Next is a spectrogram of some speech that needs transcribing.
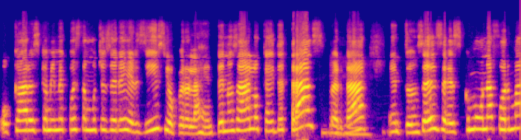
o caro es que a mí me cuesta mucho hacer ejercicio, pero la gente no sabe lo que hay detrás, ¿verdad? Entonces es como una forma,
